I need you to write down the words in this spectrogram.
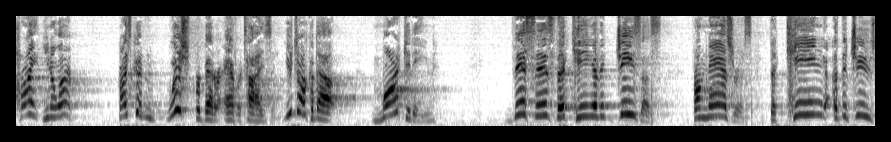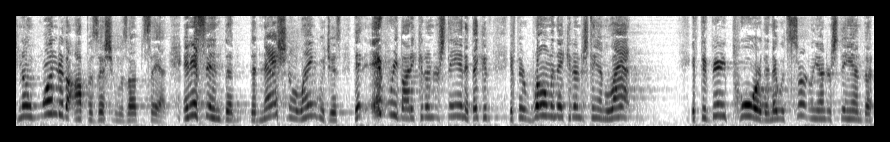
Christ, you know what? Christ couldn't wish for better advertising. You talk about marketing. This is the King of the Jesus from Nazareth, the King of the Jews. No wonder the opposition was upset. And it's in the, the national languages that everybody could understand it. They could, if they're Roman, they could understand Latin. If they're very poor, then they would certainly understand the,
